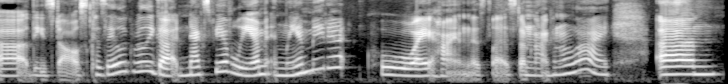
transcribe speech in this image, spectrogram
uh, these dolls because they look really good. Next, we have Liam, and Liam made it quite high on this list. I'm not gonna lie. Um,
